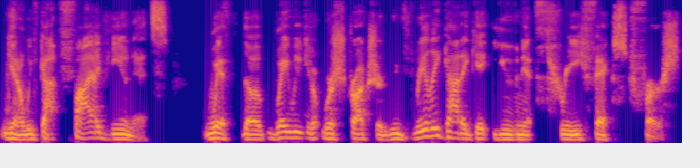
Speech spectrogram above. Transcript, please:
you know, we've got five units with the way we, we're structured. We've really got to get unit three fixed first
